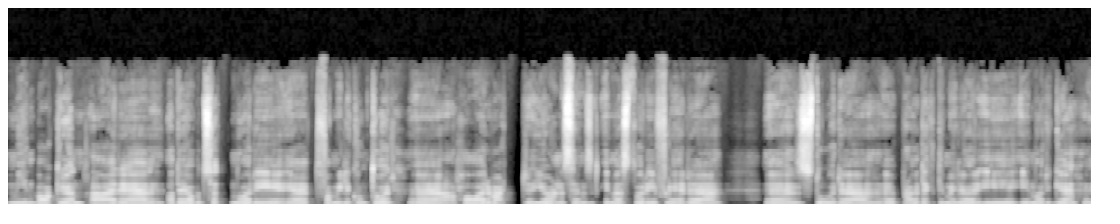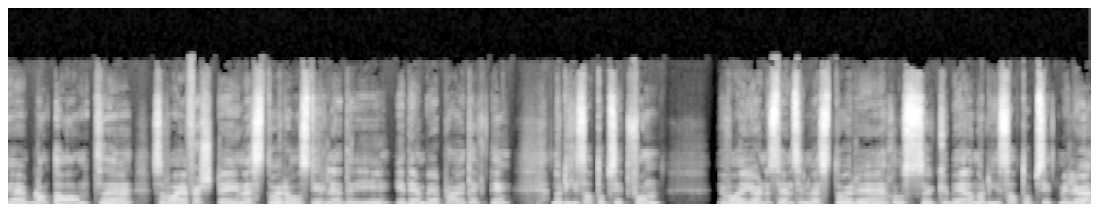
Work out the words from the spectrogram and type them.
Min bakgrunn er eh, at jeg har jobbet 17 år i et familiekontor. Eh, har vært hjørnesinvestor i flere Eh, store private equity-miljøer i, i, Norge. Blant annet så var jeg første investor og styreleder i, i DNB Private Equity når de satte opp sitt fond. Jeg var hjørnesteinsinvestor hos Cubera når de satte opp sitt miljø.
